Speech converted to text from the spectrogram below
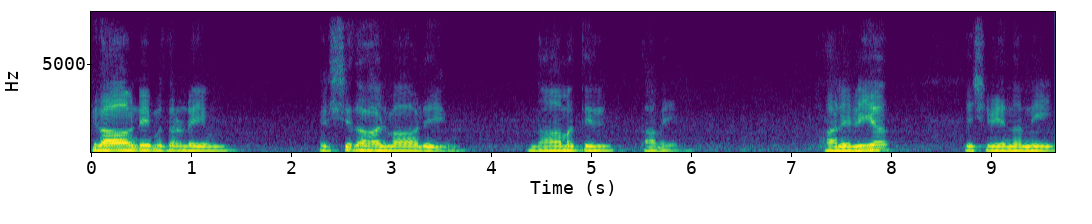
പിതാവിന്റെയും പുത്രന്റെയും പരിശുദ്ധാത്മാവിന്റെയും നാമത്തിൽ താമേ ഹാലലിയ യേശുവെ നന്ദി.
